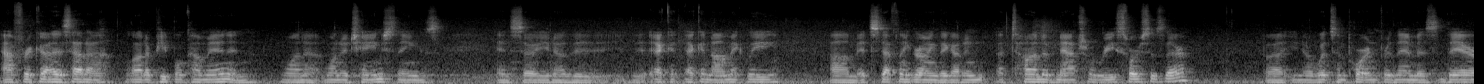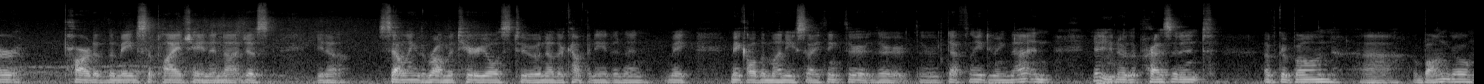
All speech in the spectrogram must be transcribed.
Africa has had a, a lot of people come in and want to want to change things. And so you know the, the eco- economically um, it's definitely growing. They got a, a ton of natural resources there, but you know what's important for them is their part of the main supply chain and not just you know selling the raw materials to another company to then make make all the money. So I think they're they're they're definitely doing that. And yeah, you know, the president of Gabon, uh, Obongo,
